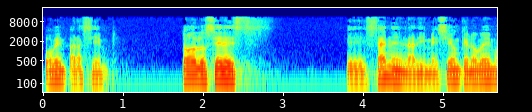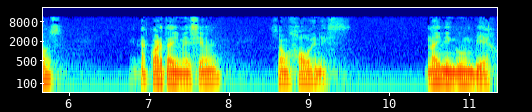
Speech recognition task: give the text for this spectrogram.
joven para siempre. Todos los seres que están en la dimensión que no vemos, la cuarta dimensión, son jóvenes. No hay ningún viejo.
